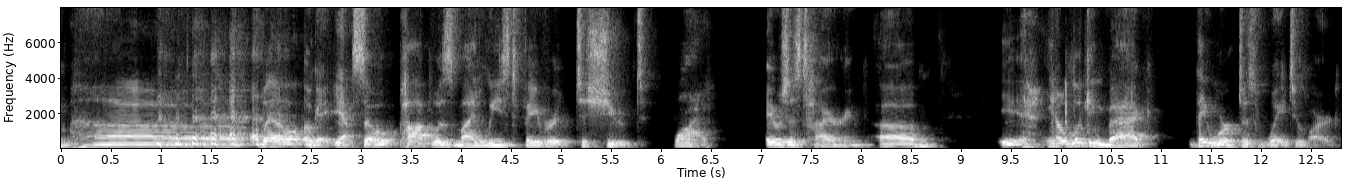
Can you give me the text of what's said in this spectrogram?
Uh, well, okay, yeah. So pop was my least favorite to shoot. Why? It was just tiring. Um, it- you know, looking back, they worked us way too hard.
